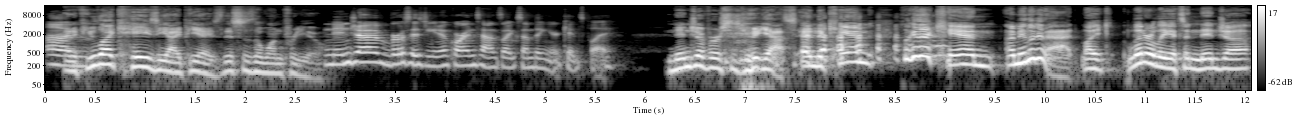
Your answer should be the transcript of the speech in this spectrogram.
and if you like hazy IPAs, this is the one for you. Ninja versus unicorn sounds like something your kids play. Ninja versus you, yes. And the can, look at that can. I mean, look at that. Like literally, it's a ninja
